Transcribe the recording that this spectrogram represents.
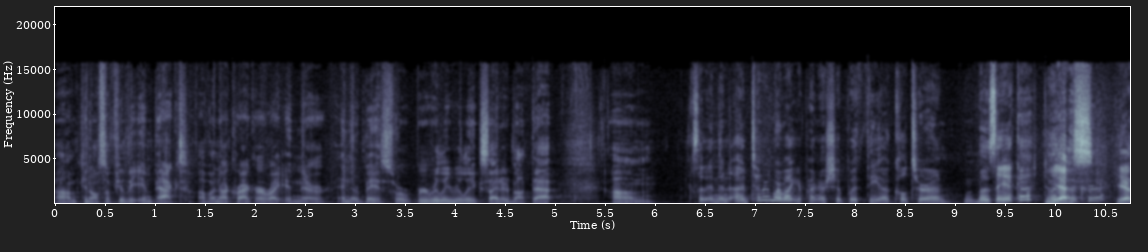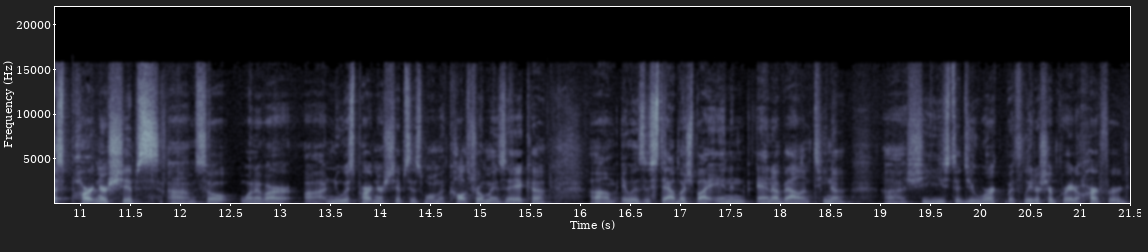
um, can also feel the impact of a Nutcracker right in their, in their base. So we're really, really excited about that. Excellent. And then uh, tell me more about your partnership with the uh, Cultura Mosaica. Do yes, correct? yes, partnerships. Um, so one of our uh, newest partnerships is one with Cultural Mosaica. Um, it was established by Anna, Anna Valentina. Uh, she used to do work with Leadership Greater Hartford,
